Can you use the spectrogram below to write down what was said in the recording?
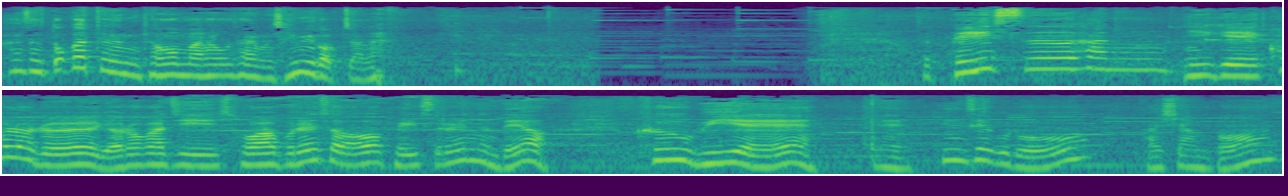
항상 똑같은 경험만 하고 살면 재미가 없잖아요. 베이스 한 이게 컬러를 여러 가지 조합을 해서 베이스를 했는데요. 그 위에 네, 흰색으로 다시 한번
